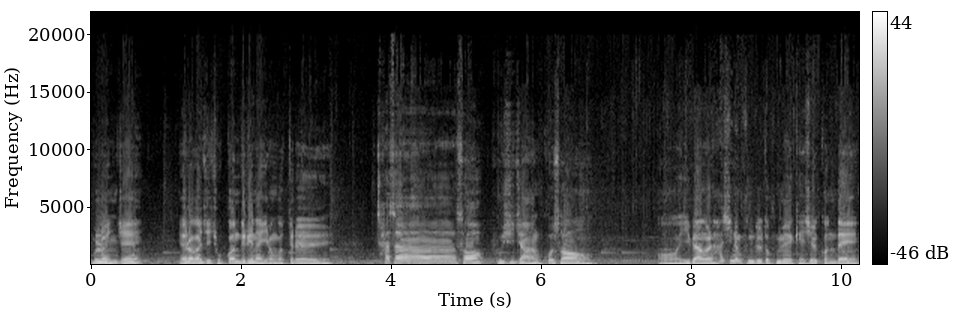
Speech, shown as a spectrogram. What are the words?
물론 이제 여러 가지 조건들이나 이런 것들을 찾아서 보시지 않고서 어, 입양을 하시는 분들도 분명히 계실 건데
